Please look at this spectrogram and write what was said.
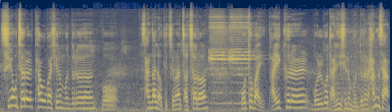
수용차를 타고 가시는 분들은 뭐 상관이 없겠지만 저처럼 오토바이, 바이크를 몰고 다니시는 분들은 항상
